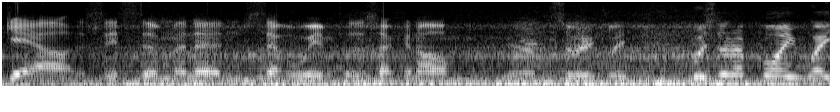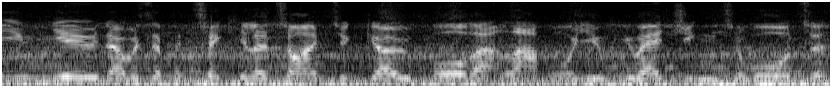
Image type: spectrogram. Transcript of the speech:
get out of the system, and then settle in for the second half. Yeah, absolutely. Was there a point where you knew there was a particular time to go for that lap, or you you edging towards it?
